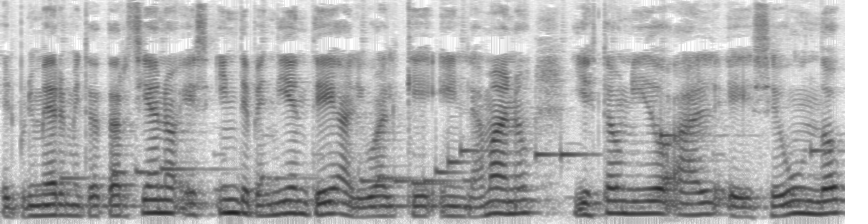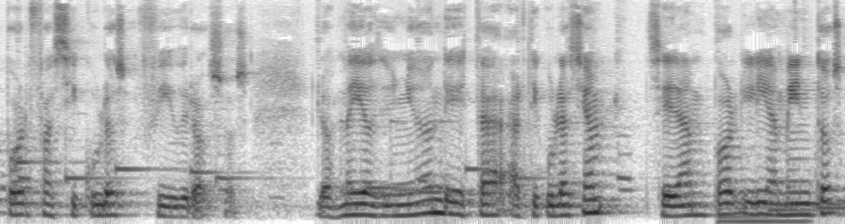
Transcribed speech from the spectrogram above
El primer metatarsiano es independiente, al igual que en la mano, y está unido al eh, segundo por fascículos fibrosos. Los medios de unión de esta articulación se dan por ligamentos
